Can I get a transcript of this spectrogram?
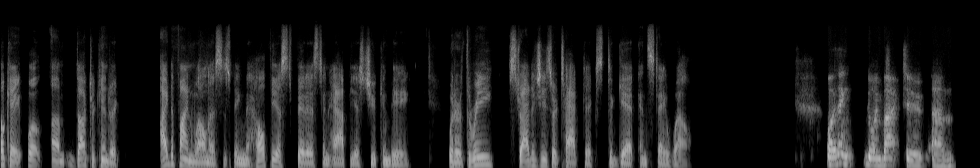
Okay. Well, um, Dr. Kendrick, I define wellness as being the healthiest, fittest, and happiest you can be. What are three strategies or tactics to get and stay well? Well, I think going back to um,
